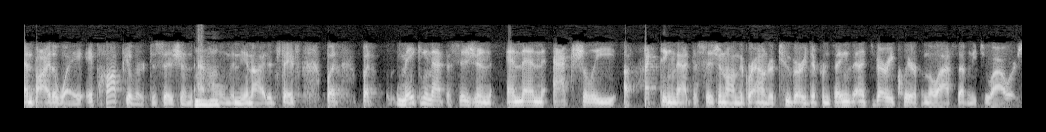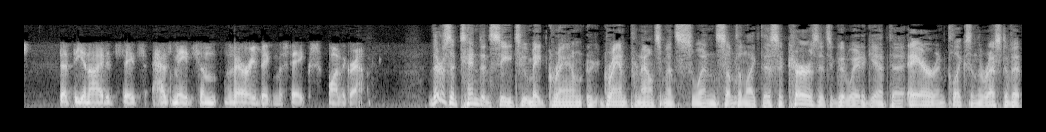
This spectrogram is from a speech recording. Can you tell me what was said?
And by the way, a popular decision mm-hmm. at home in the United States. But but making that decision and then actually affecting that decision on the ground are two very different things. And it's very clear from the last 72 hours that the United States has made some very big mistakes on the ground. There's a tendency to make grand grand pronouncements when something like this occurs. It's a good way to get uh, air and clicks and the rest of it.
